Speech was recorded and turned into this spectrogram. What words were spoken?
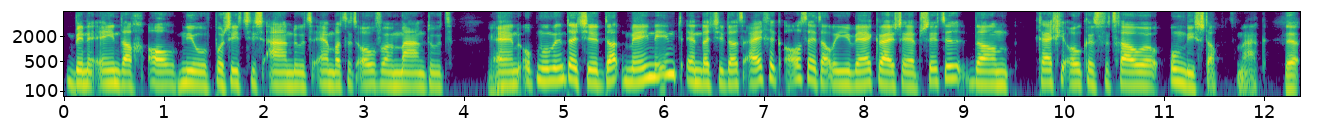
binnen één dag al nieuwe posities aandoet en wat het over een maand doet. Ja. En op het moment dat je dat meeneemt en dat je dat eigenlijk altijd al in je werkwijze hebt zitten, dan krijg je ook het vertrouwen om die stap te maken. Ja.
